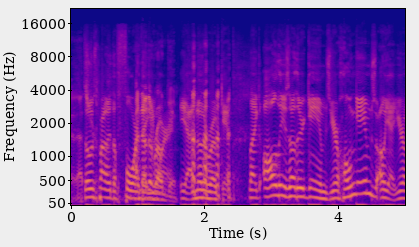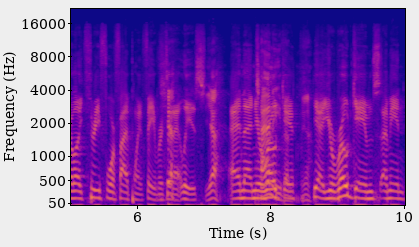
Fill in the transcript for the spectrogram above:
yeah, that's those true. probably the four. that Another you road weren't. game. Yeah, another road game. Like all these other games, your home games. Oh yeah, you're like three, four, five point favorites Yeah. at least. Yeah. And then your 10 road even. game. Yeah. Yeah. your road games. I mean,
